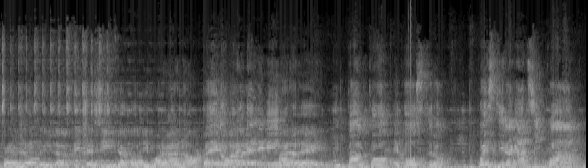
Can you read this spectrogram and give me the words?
voglio il vice sindaco di Morano, Prego, prendetevi Maradei. il palco è vostro. Questi ragazzi qua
